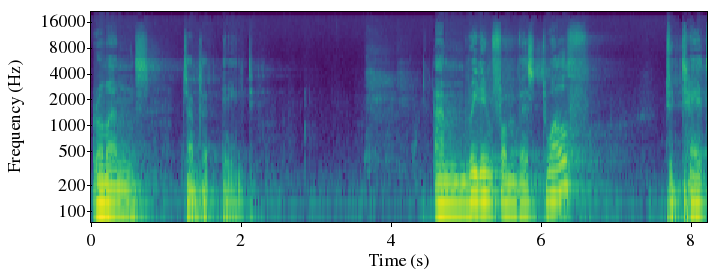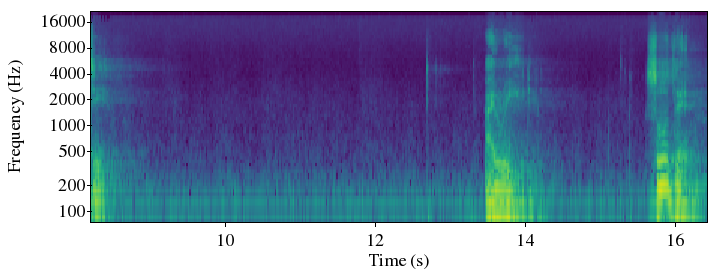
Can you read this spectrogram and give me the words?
Romans chapter 8. I'm reading from verse 12 to 30. I read. So then,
